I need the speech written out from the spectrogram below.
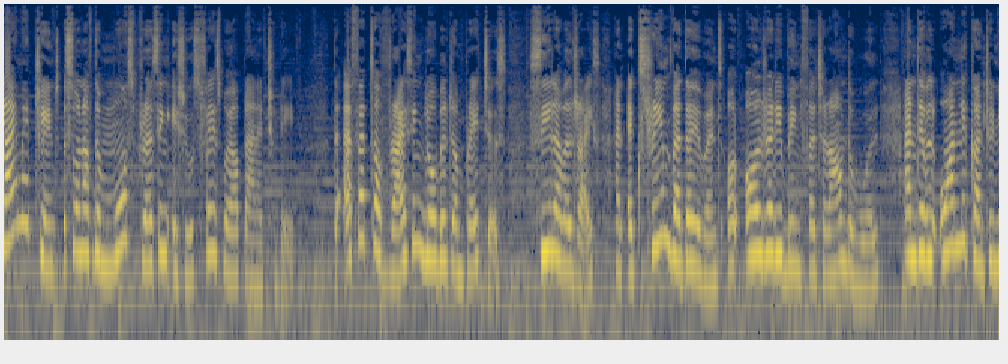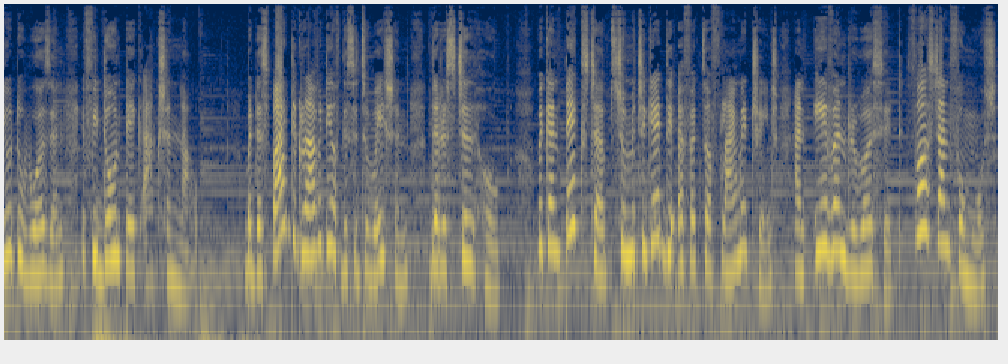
Climate change is one of the most pressing issues faced by our planet today. The effects of rising global temperatures, sea level rise, and extreme weather events are already being felt around the world, and they will only continue to worsen if we don't take action now. But despite the gravity of the situation, there is still hope. We can take steps to mitigate the effects of climate change and even reverse it. First and foremost,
